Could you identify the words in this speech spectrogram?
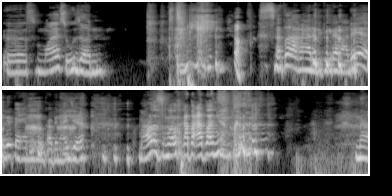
eh, Semuanya seuzon. Nggak tahu apa yang ada di pikiran Ade Ade pengen ngungkapin aja. Males ngolah kata-katanya. Nah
